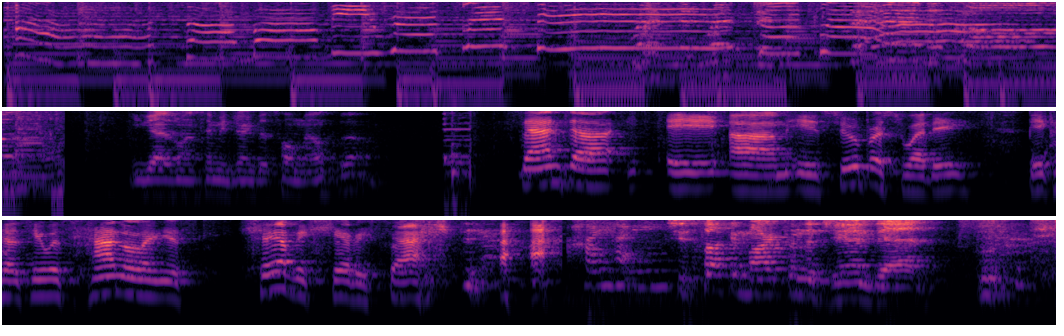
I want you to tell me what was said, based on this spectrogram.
I guys want to see me drink this whole milk, though? Santa eh, um, is super sweaty because he was handling his heavy, heavy sack. Hi, honey. She's fucking Mark from the gym, Dad.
